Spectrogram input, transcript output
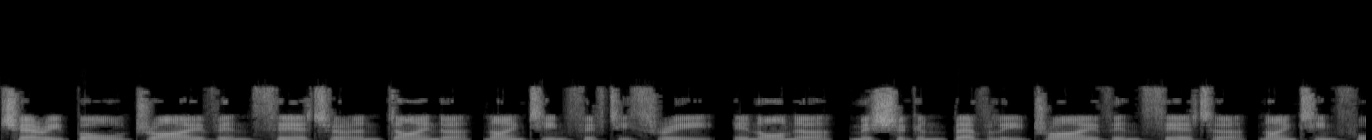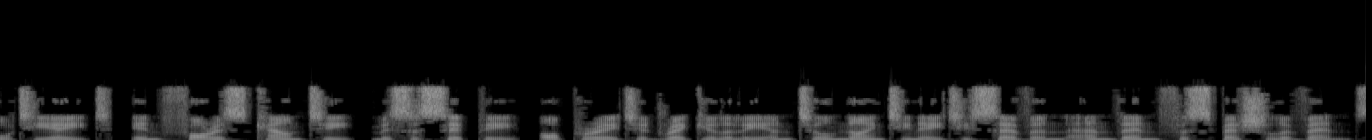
Cherry Bowl Drive-In Theatre and Diner 1953, in Honor, Michigan Beverly Drive-In Theatre 1948, in Forrest County, Mississippi, operated regularly until 1987 and then for special events.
